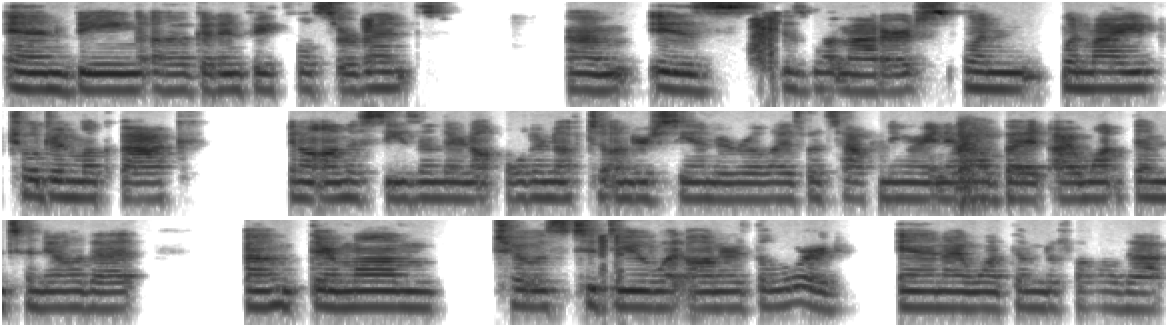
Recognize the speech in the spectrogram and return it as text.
and being a good and faithful servant um, is is what matters. When when my children look back, you know, on the season, they're not old enough to understand or realize what's happening right now, but I want them to know that um, their mom chose to do what honored the Lord, and I want them to follow that.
